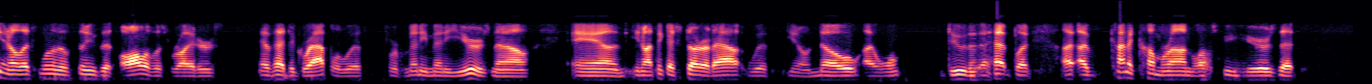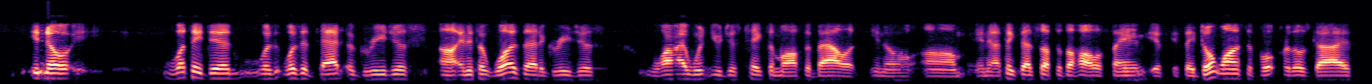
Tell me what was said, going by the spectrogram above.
you know, that's one of those things that all of us writers have had to grapple with for many many years now. And, you know, I think I started out with, you know, no, I won't do that. But I, I've kind of come around the last few years that, you know, what they did was was it that egregious? Uh, and if it was that egregious, why wouldn't you just take them off the ballot? You know, um, and I think that's up to the Hall of Fame. If if they don't want us to vote for those guys,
